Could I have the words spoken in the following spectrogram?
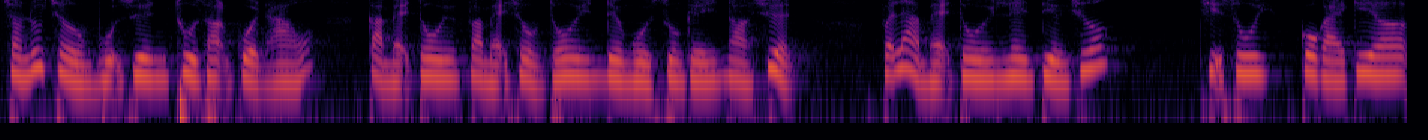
Trong lúc chờ mụ duyên thu dọn quần áo Cả mẹ tôi và mẹ chồng tôi đều ngồi xuống ghế nói chuyện. Vẫn là mẹ tôi lên tiếng trước. Chị xui, cô gái kia...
